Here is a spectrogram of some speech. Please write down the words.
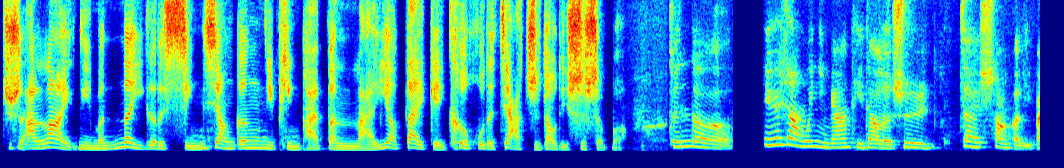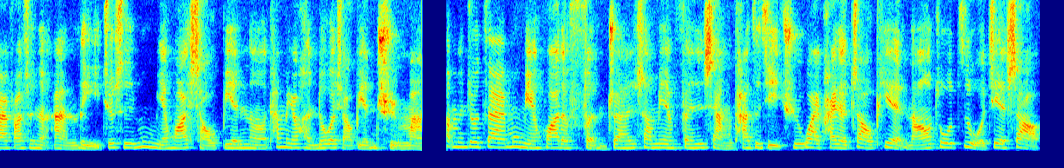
就是 align 你们那一个的形象，跟你品牌本来要带给客户的价值到底是什么？真的。因为像维尼刚刚提到的是，在上个礼拜发生的案例，就是木棉花小编呢，他们有很多个小编群嘛，他们就在木棉花的粉砖上面分享他自己去外拍的照片，然后做自我介绍。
